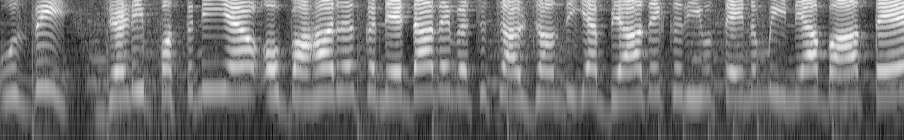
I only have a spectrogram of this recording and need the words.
ਉਸ ਦੀ ਜਿਹੜੀ ਪਤਨੀ ਹੈ, ਉਹ ਬਾਹਰ ਕੈਨੇਡਾ ਦੇ ਵਿੱਚ ਚੱਲ ਜਾਂਦੀ ਹੈ। ਵਿਆਹ ਦੇ ਕਰੀਬ 3 ਮਹੀਨਿਆਂ ਬਾਅਦ ਤੇ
